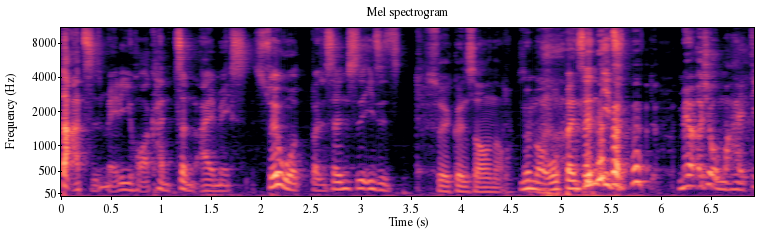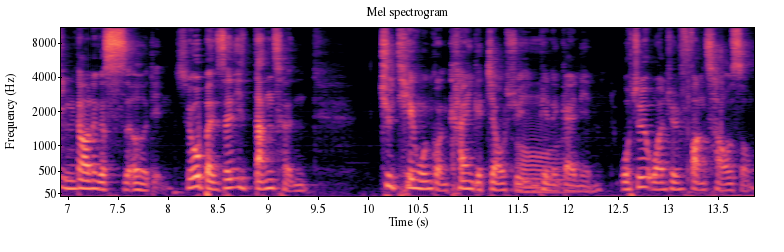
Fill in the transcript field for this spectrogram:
大直美丽华看正 IMAX，所以我本身是一直所以更烧脑。没有没有，我本身一直 没有，而且我们还定到那个十二点，所以我本身一直当成去天文馆看一个教学影片的概念，我就是完全放超松。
